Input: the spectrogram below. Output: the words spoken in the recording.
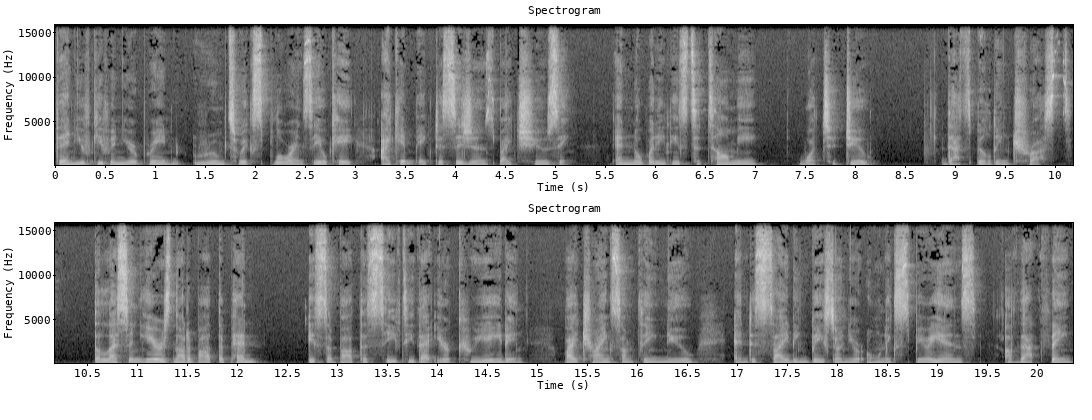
then you've given your brain room to explore and say, okay, I can make decisions by choosing, and nobody needs to tell me what to do. That's building trust. The lesson here is not about the pen, it's about the safety that you're creating by trying something new and deciding based on your own experience of that thing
